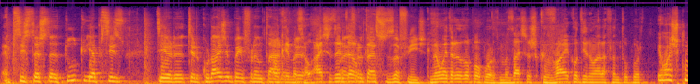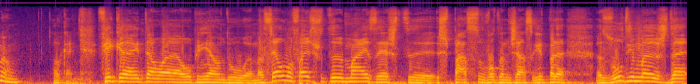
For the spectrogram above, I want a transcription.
É preciso ter estatuto e é preciso ter, ter coragem para enfrentar, Ok, Marcelo, achas para então enfrentar esses desafios. que não é treinador para o Porto, mas achas que vai continuar à frente do Porto? Eu acho que não. Ok. Fica então a opinião do uh, Marcelo no fecho de mais este espaço. Voltamos já a seguir para as últimas da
